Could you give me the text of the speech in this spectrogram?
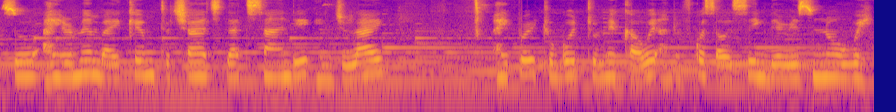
so i remember i came to church that sunday in july. I prayed to God to make a way, and of course, I was saying there is no way.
